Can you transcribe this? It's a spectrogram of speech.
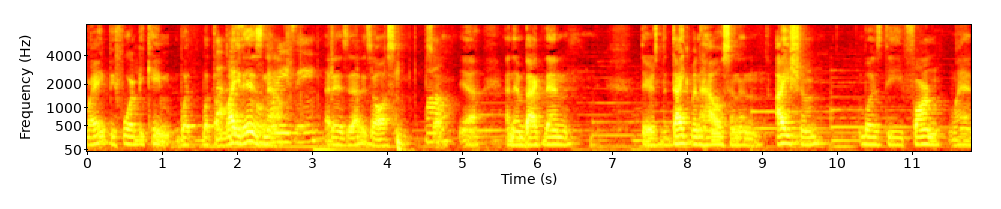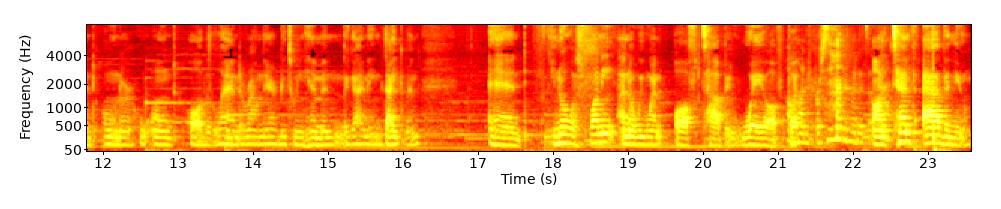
right? Before it became what what the That light is is, now. That is that is awesome. So yeah, and then back then there's the Dyckman House, and then Isham was the farmland owner who owned all the land around there between him and the guy named Dyckman. And you know what's funny? I know we went off topic, way off, but 100%, but it's okay. on 10th Avenue,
